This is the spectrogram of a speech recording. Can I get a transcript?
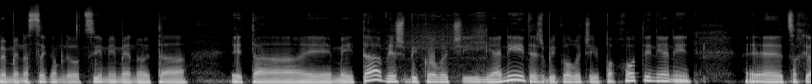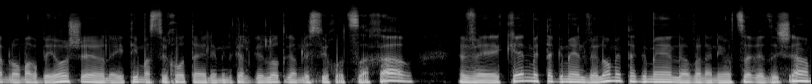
ומנסה גם להוציא ממנו את, ה, את המיטב. יש ביקורת שהיא עניינית, יש ביקורת שהיא פחות עניינית. אה, צריך גם לומר ביושר, לעיתים השיחות האלה מתגלגלות גם לשיחות שכר, וכן מתגמל ולא מתגמל, אבל אני עוצר את זה שם.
